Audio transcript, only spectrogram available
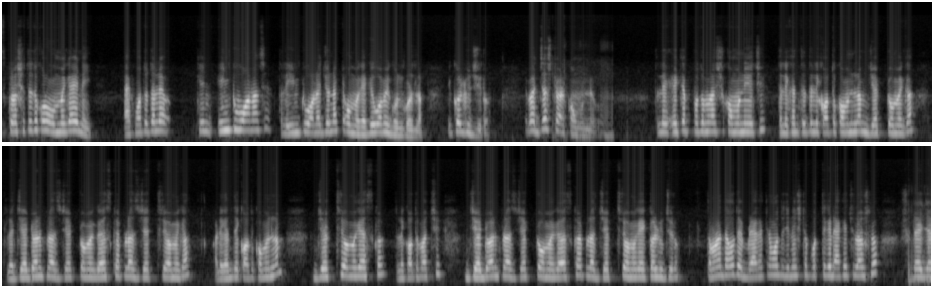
স্কোয়ারের সাথে তো কোনো ওমেগাই নেই। একমাত্র তাহলে ইন্টু ওয়ান আছে, তাহলে ইন্টু ওয়ানের জন্য একটা ওমেগা কিউব আমি গুণ করে দিলাম ইকুয়াল টু জিরো এবার জাস্ট আর কমন নেব। তাহলে এটা প্রথম রাশি কমন নিয়েছি, তাহলে এখান থেকে তাহলে কত কমন নিলাম? জেড টু ওমেগা তাহলে Z one plus Z two omega square plus Z three omega আর এখান থেকে কত কমন নিলাম? জেড থ্রি ওমেগা স্কোয়ার তাহলে কত পাচ্ছি? Z one plus Z two omega square plus Z three omega equal to zero তার মানে দেখো তো ব্র্যাকেটের মধ্যে জিনিসটা প্রত্যেকের একে চলে আসলো, সেটা এই যে,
